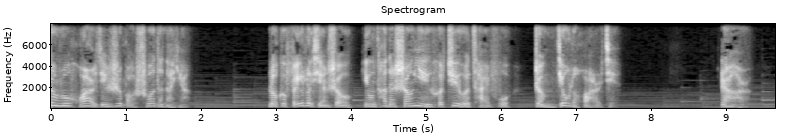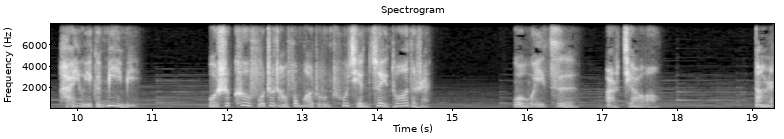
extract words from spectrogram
正如《华尔街日报》说的那样，洛克菲勒先生用他的声音和巨额财富拯救了华尔街。然而，还有一个秘密：我是克服这场风暴中出钱最多的人。我为此而骄傲。当然。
